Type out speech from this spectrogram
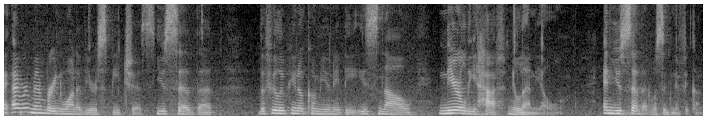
I, I remember in one of your speeches, you said that the Filipino community is now nearly half millennial. And you said that was significant.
